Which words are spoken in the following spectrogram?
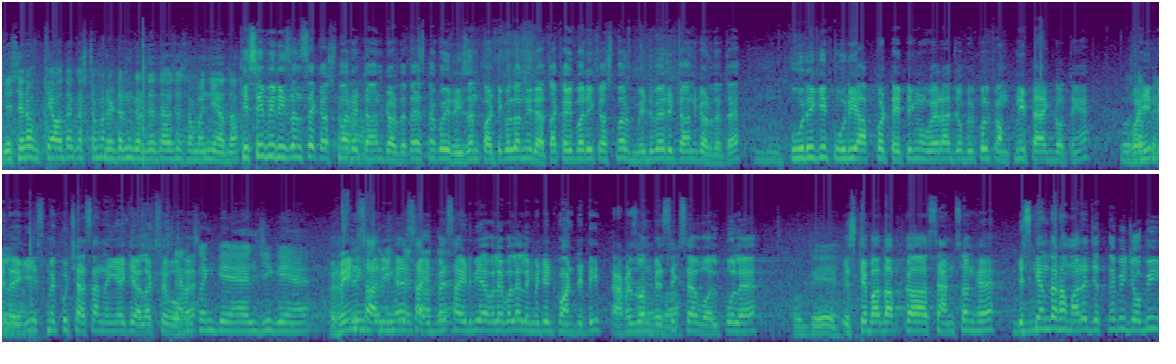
ये सिर्फ़ क्या होता है कस्टमर रिटर्न कर देता है उसे समझ नहीं आता। किसी भी रीजन से कस्टमर हाँ। रिटर्न कर देता है इसमें कोई रीजन पर्टिकुलर नहीं रहता। कई बार कस्टमर मिडवे रिटर्न कर देता है। पूरी की पूरी आपको टेपिंग वगैरह जो बिल्कुल कंपनी पैक्ड होते हैं वही मिलेगी। इसमें कुछ ऐसा नहीं है कि अलग से वो है। सैमसंग के हैं LG के हैं। रेंज सारी है साइड बाय। साइड भी अवेलेबल है लिमिटेड क्वांटिटी अमेजोन बेसिक्स है वर्लपुल है। ओके। इसके बाद आपका सैमसंग है। इसके अंदर हमारे जितने भी जो भी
